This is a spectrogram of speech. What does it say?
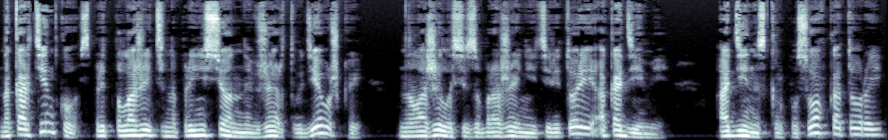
На картинку с предположительно принесенной в жертву девушкой наложилось изображение территории Академии, один из корпусов которой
